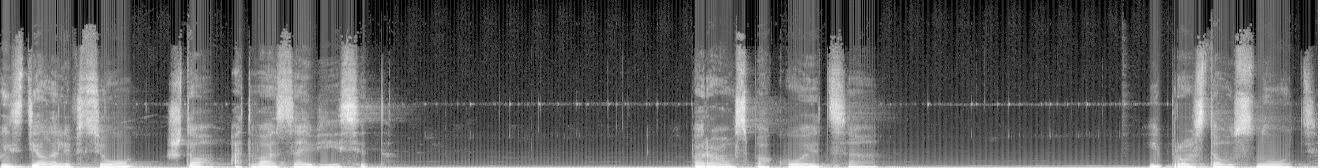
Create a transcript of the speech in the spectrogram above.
Вы сделали все, что от вас зависит. Пора успокоиться и просто уснуть.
